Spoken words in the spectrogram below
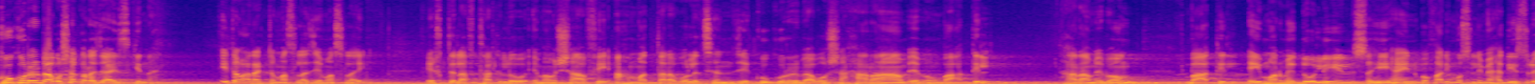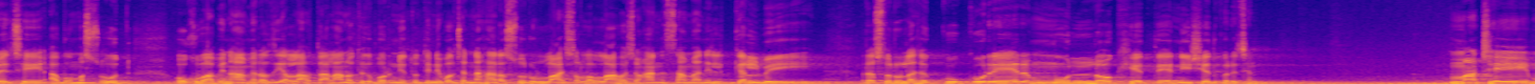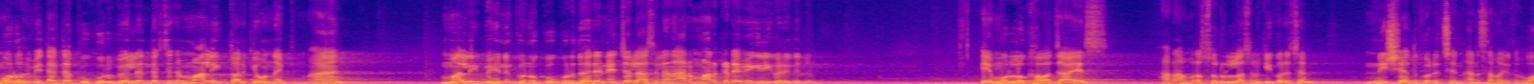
কুকুরের ব্যবসা করা যায় কিনা? এটাও আর একটা মাসলা, যে মাসলাই ইখতলাফ থাকলেও ইমাম শাফি, আহমদ, তারা বলেছেন যে কুকুরের ব্যবসা হারাম এবং বাতিল। হারাম এবং বাতিল। এই মর্মে দলিল সহিহাইন বখারি, মুসলিমে হাদিস রয়েছে। আবু মসউদ ওকুবা বিন আমের রাজি আল্লাহ তালানো থেকে বর্ণিত। তিনি বলছেন, নাহা রসুল্লাহ সাল্লাহ আন সামানিল কেলবে। রসুল্লাহ কুকুরের মূল্য খেতে নিষেধ করেছেন। মাঠে মরুভূমিতে একটা কুকুর পেলেন, দেখছেন যে মালিক তো আর কেউ নাই হ্যাঁ? মালিকবিহীন কোনো কুকুর ধরে নিয়ে চলে আসলেন আর মার্কেটে বিক্রি করে দিলেন। এ মূল্য খাওয়া জায়েজ? হারাম। রসুল্লাহ কি করেছেন? নিষেধ করেছেন।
